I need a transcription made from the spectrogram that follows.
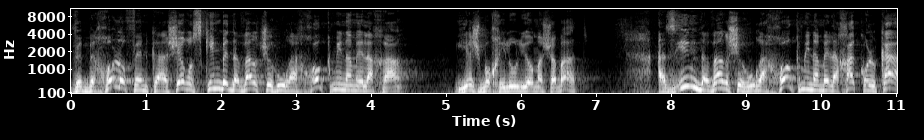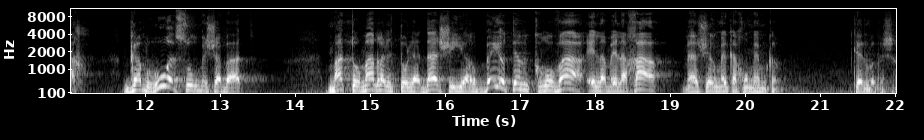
ובכל אופן, כאשר עוסקים בדבר שהוא רחוק מן המלאכה, יש בו חילול יום השבת. אז אם דבר שהוא רחוק מן המלאכה כל כך, גם הוא אסור בשבת, מה תאמר על תולדה שהיא הרבה יותר קרובה אל המלאכה מאשר מקח וממכר? כן, בבקשה.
